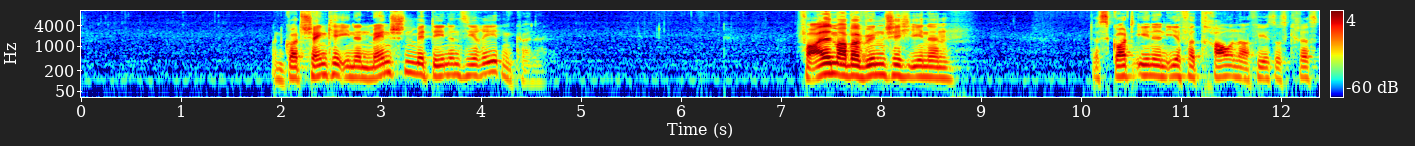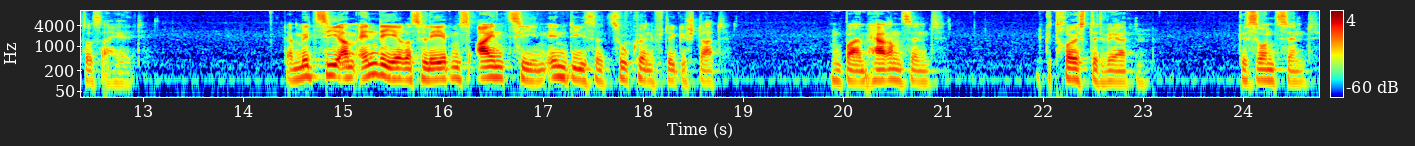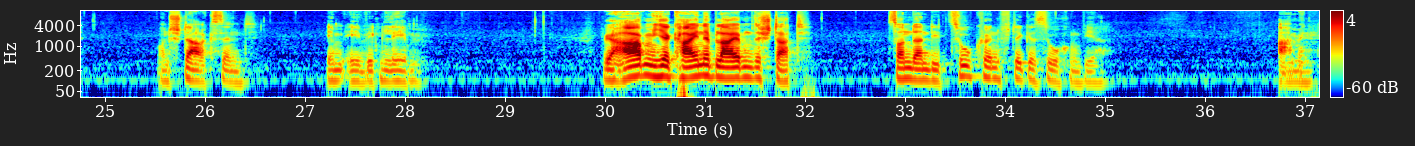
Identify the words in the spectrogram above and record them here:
Und Gott schenke ihnen Menschen, mit denen sie reden können. Vor allem aber wünsche ich ihnen, dass Gott ihnen ihr Vertrauen auf Jesus Christus erhält, damit sie am Ende ihres Lebens einziehen in diese zukünftige Stadt und beim Herrn sind und getröstet werden gesund sind und stark sind im ewigen Leben. Wir haben hier keine bleibende Stadt, sondern die zukünftige suchen wir. Amen.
